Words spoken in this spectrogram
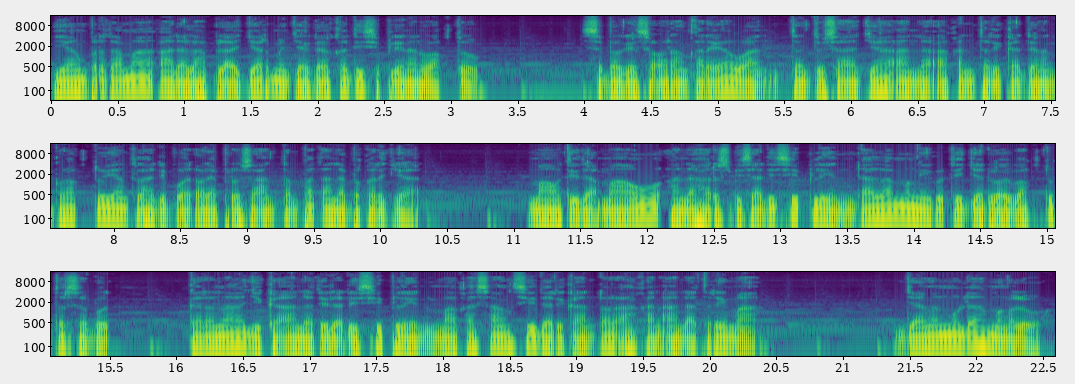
Yang pertama adalah belajar menjaga kedisiplinan waktu. Sebagai seorang karyawan, tentu saja Anda akan terikat dengan waktu yang telah dibuat oleh perusahaan tempat Anda bekerja. Mau tidak mau, Anda harus bisa disiplin dalam mengikuti jadwal waktu tersebut. Karena jika Anda tidak disiplin, maka sanksi dari kantor akan Anda terima. Jangan mudah mengeluh.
